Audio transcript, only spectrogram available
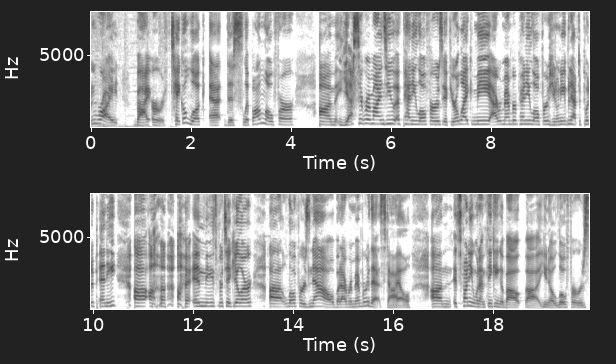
done right by Earth. Take a look at this slip-on loafer. Um, yes, it reminds you of penny loafers. If you're like me, I remember penny loafers. You don't even have to put a penny uh, in these particular uh, loafers now, but I remember that style. Um, it's funny when I'm thinking about, uh, you know, loafers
